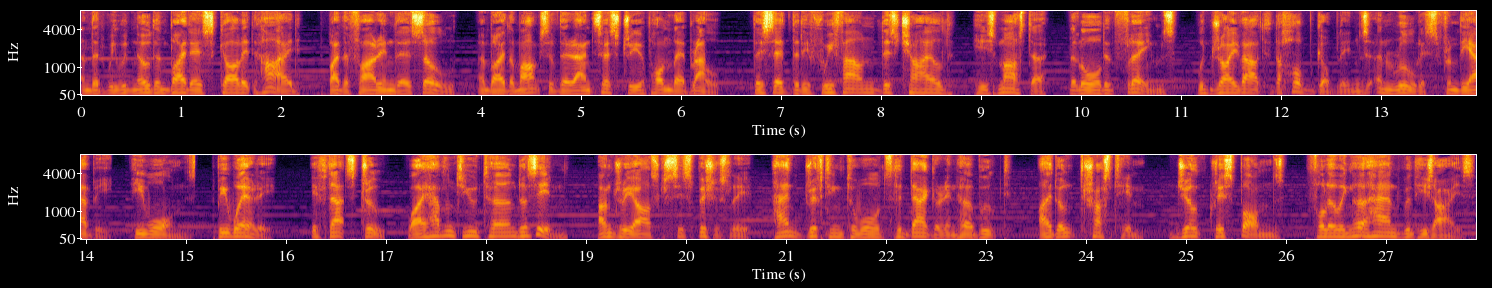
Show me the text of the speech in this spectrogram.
and that we would know them by their scarlet hide, by the fire in their soul, and by the marks of their ancestry upon their brow. They said that if we found this child, his master, the Lord of Flames, would drive out the hobgoblins and rule us from the abbey. He warns, be wary. If that's true, why haven't you turned us in? Andre asks suspiciously, hand drifting towards the dagger in her boot. I don't trust him. Joke responds, following her hand with his eyes.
